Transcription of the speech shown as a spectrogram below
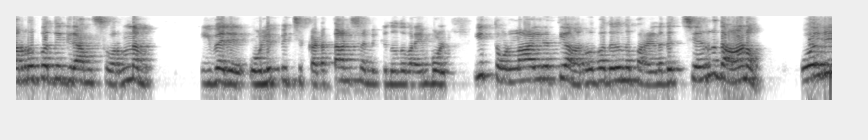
അറുപത് ഗ്രാം സ്വർണം ഇവർ ഒളിപ്പിച്ച് കടത്താൻ ശ്രമിക്കുന്നു എന്ന് പറയുമ്പോൾ ഈ തൊള്ളായിരത്തി അറുപത് എന്ന് പറയുന്നത് ചെറുതാണോ? ഒരു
